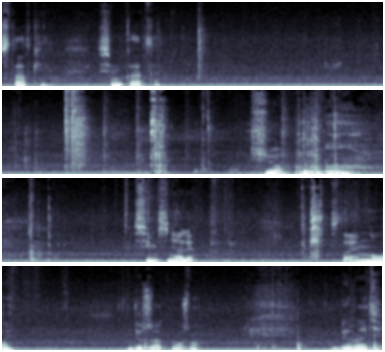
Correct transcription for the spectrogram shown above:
Остатки сим-карты. Все. Сим сняли. Ставим новый. Держак можно убирать.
